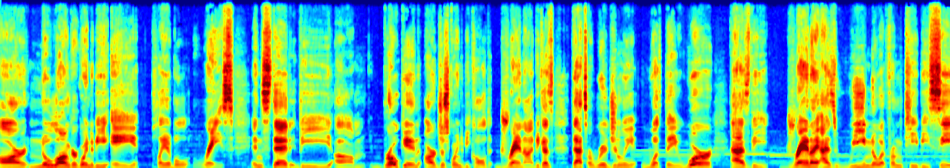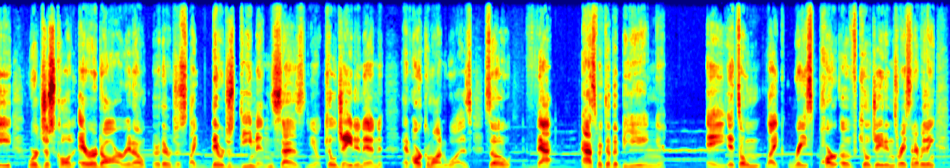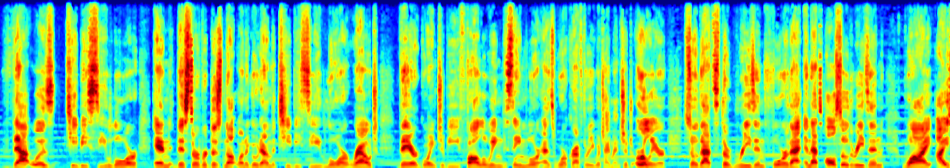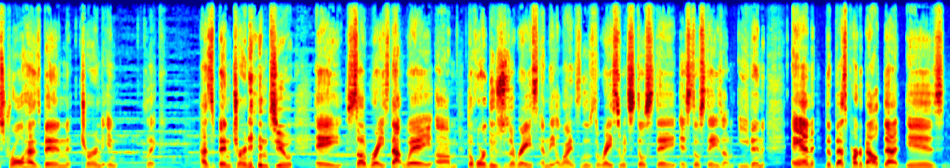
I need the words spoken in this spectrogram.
are no longer going to be a playable race. Instead, the um, Broken are just going to be called Draenei because that's originally what they were, as the Draenei, as we know it from TBC, were just called Eredar, you know? Or they were just like, they were just demons, as, you know, Kil'jaeden and, and Archimonde was. So that aspect of it being a its own like race part of Kil'jaeden's race and everything. That was TBC lore, and this server does not want to go down the TBC lore route. They are going to be following the same lore as Warcraft 3, which I mentioned earlier. So that's the reason for that, and that's also the reason why Ice Troll has been turned in. Click has been turned into a sub race. That way, um, the Horde loses a race and the Alliance loses the race, so it still stay it still stays um even. And the best part about that is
